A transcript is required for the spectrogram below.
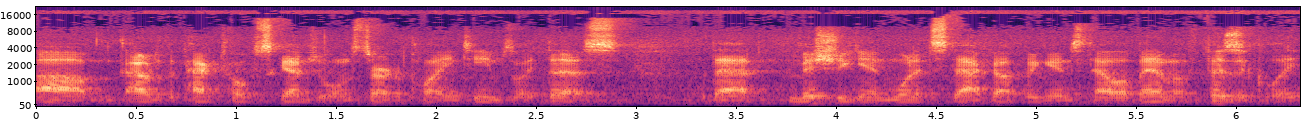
um, out of the Pac-12 schedule and started playing teams like this, that Michigan wouldn't stack up against Alabama physically.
